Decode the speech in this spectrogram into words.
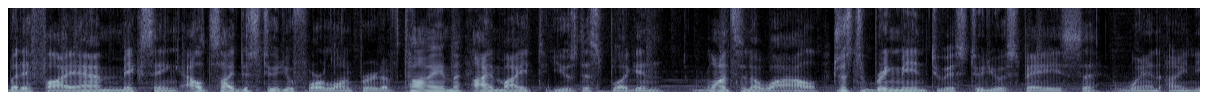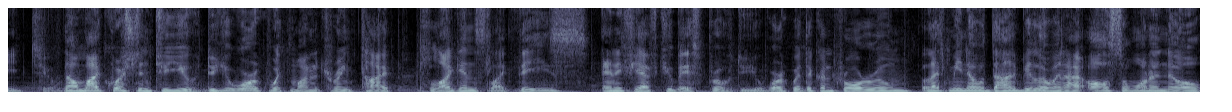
But if I am mixing outside the studio for a long period of time, I might use this plugin once in a while just to bring me into a studio space when I need to. Now, my question to you, do you work with monitoring type plugins like these? And if you have Cubase Pro, do you work with the control room? Let me know down below and I also want to know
